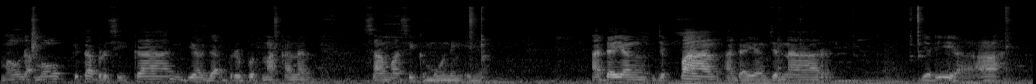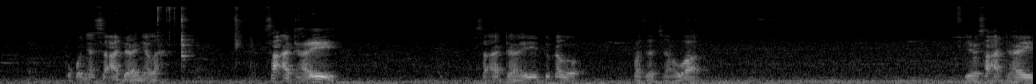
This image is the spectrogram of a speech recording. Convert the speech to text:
mau nggak mau kita bersihkan biar nggak berebut makanan sama si kemuning ini. Ada yang Jepang ada yang jenar jadi ya pokoknya seadanya lah. Seadai seadai itu kalau bahasa Jawa ya seadai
